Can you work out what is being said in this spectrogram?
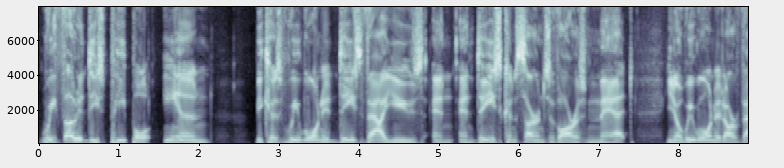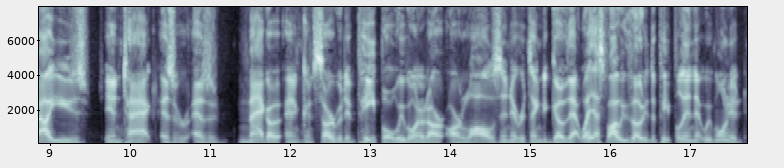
we voted these people in because we wanted these values and and these concerns of ours met. You know we wanted our values intact as a as a MAGA and conservative people. We wanted our our laws and everything to go that way. That's why we voted the people in that we wanted.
